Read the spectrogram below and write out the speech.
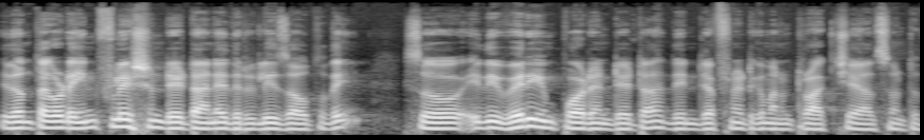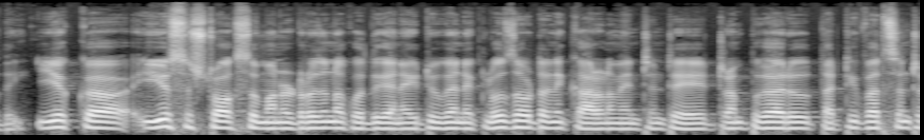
ఇదంతా కూడా ఇన్ఫ్లేషన్ డేటా అనేది రిలీజ్ అవుతుంది. సో ఇది వెరీ ఇంపార్టెంట్ డేటా దీన్ని డెఫినెట్గా మనం ట్రాక్ చేయాల్సి ఉంటుంది. ఈ యొక్క యుఎస్ స్టాక్స్ మన రోజున కొద్దిగా నెగిటివ్గానే క్లోజ్ అవడానికి కారణం ఏంటంటే ట్రంప్ గారు థర్టీ పర్సెంట్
